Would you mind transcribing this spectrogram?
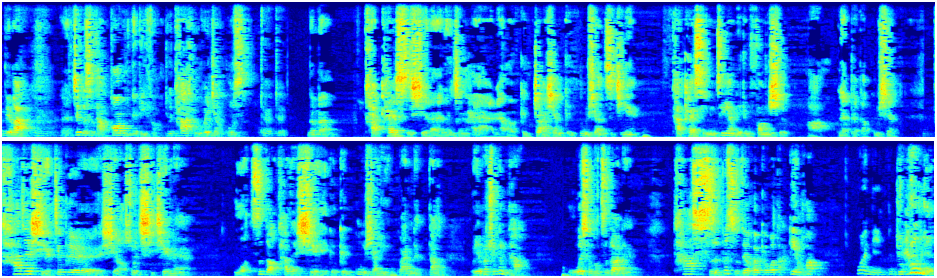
对吧？嗯，呃，这个是他高明的地方，就他很会讲故事。对对。那么他开始写了人生海海，然后跟家乡、跟故乡之间，他开始用这样的一种方式啊来表达故乡。他在写这个小说期间呢。我知道他在写一个跟故乡有关的，但是我也不去问他，我为什么知道呢？他时不时的会给我打电话，问你，就问我，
